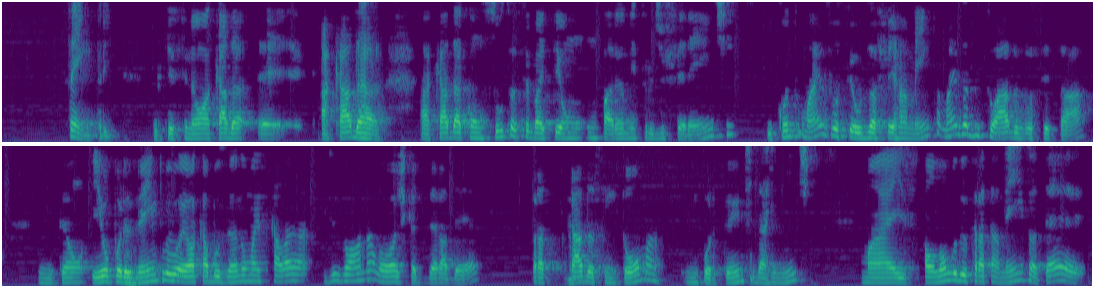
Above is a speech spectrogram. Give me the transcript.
sempre, porque senão a cada, é, a cada, a cada consulta você vai ter um, um parâmetro diferente. E quanto mais você usa a ferramenta, mais habituado você está. Então, eu, por exemplo, eu acabo usando uma escala visual analógica de 0 a 10 para cada sintoma importante da rinite, mas ao longo do tratamento até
